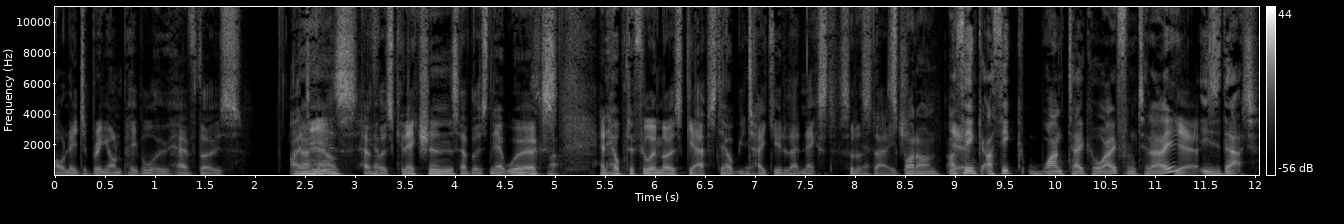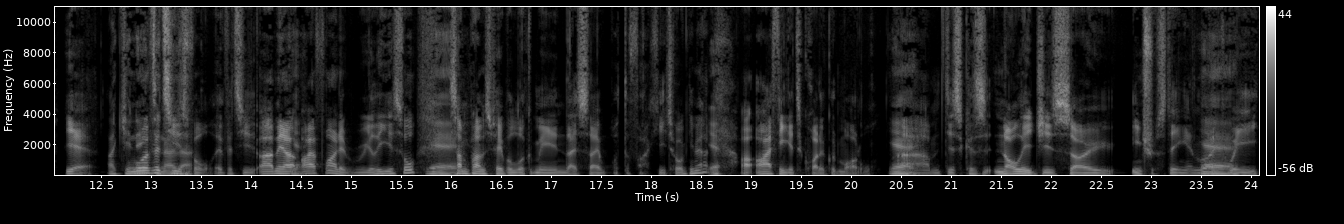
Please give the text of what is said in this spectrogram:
I'll need to bring on people who have those ideas, have Yep. those connections, have those networks, and help to fill in those gaps to help you take you to that next sort of stage. Spot on. I think I think one takeaway from today Yeah. is that. Yeah. Like you need well, if to it's know that. useful, if it's I mean, I, I find it really useful. Yeah. Sometimes people look at me and they say, "What the fuck are you talking about?" Yeah. I, I think it's quite a good model. Yeah. Um, just because knowledge is so interesting, and like Yeah. we,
